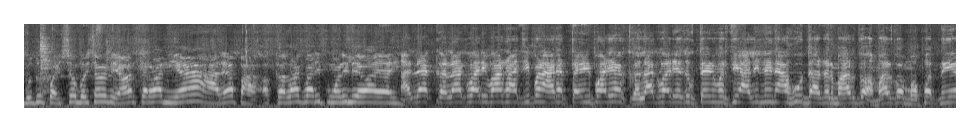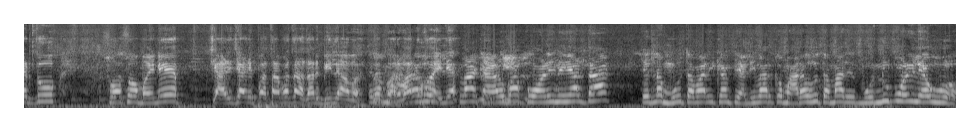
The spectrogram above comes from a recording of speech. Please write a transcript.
બધું પૈસા પૈસા વ્યવહાર કરવાની આરે પા- કલાક વાળી પોણી લેવા આયા અલ્યા કલાકવારી વાત સાચી પણ આરે ત્રણ પાડ્યા કલાકવારી હજુ ત્રણ વર્ષથી આલી નહીં આવું દાદર મારું તો અમારે કોઈ મફત નહીં હતું સો સો મહિને ચાળી ચાળી પતા પતા હજાર બિલ આવે. તો ભરવાનું હોય લે કાળુબા પોણી નહીં આલતા એટલે હું તમારી કામ પહેલી વાર કહું મારે હું તમારે બોરનું પોણી લેવું હો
